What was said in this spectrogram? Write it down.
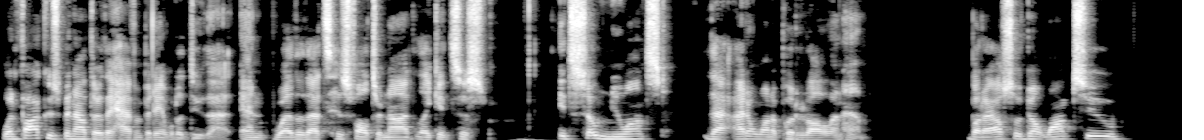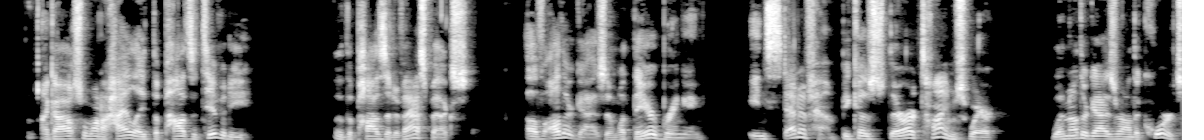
When Facu's been out there, they haven't been able to do that. And whether that's his fault or not, like it's just, it's so nuanced that I don't want to put it all on him. But I also don't want to, like, I also want to highlight the positivity, the positive aspects of other guys and what they're bringing instead of him because there are times where when other guys are on the court,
